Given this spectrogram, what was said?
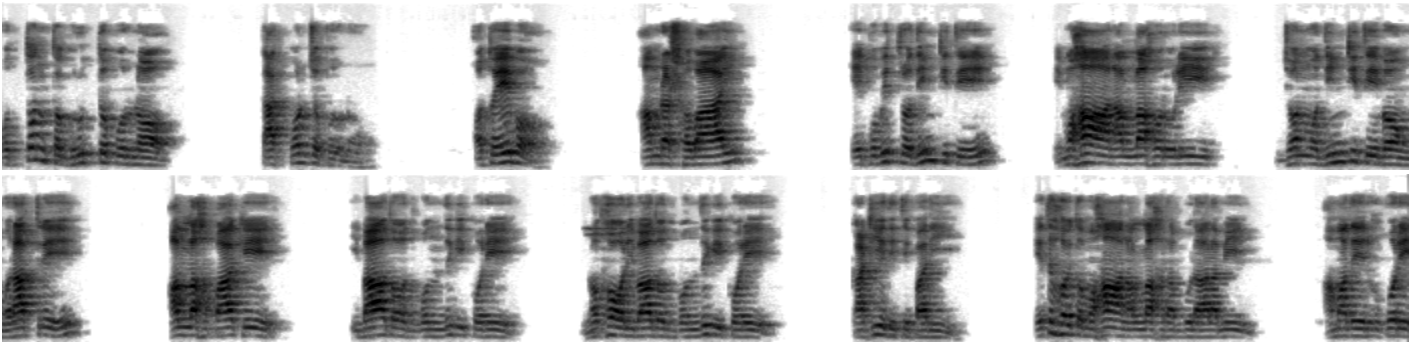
অত্যন্ত গুরুত্বপূর্ণ, তাৎপর্যপূর্ণ। অতএব আমরা সবাই এই পবিত্র দিনটিতে মহান আল্লাহর অলির জন্মদিনটিতে এবং রাত্রে আল্লাহ পাকে ইবাদত বন্দিগি করে, নফল ইবাদত বন্দিগি করে কাটিয়ে দিতে পারি। এতে হয়তো মহান আল্লাহ রাব্বুল আলমিন আমাদের উপরে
